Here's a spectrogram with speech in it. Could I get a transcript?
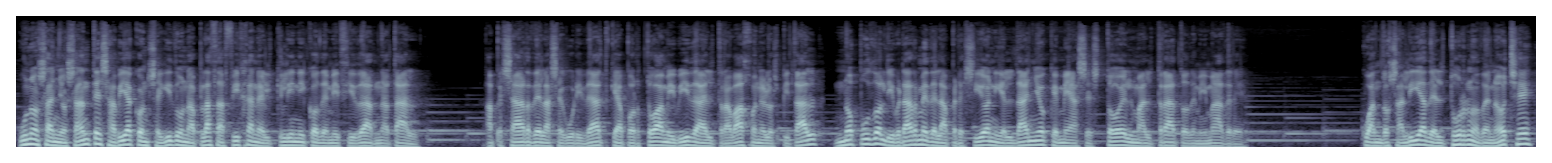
Unos años antes había conseguido una plaza fija en el clínico de mi ciudad natal, a pesar de la seguridad que aportó a mi vida el trabajo en el hospital, no pudo librarme de la presión y el daño que me asestó el maltrato de mi madre. Cuando salía del turno de noche,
